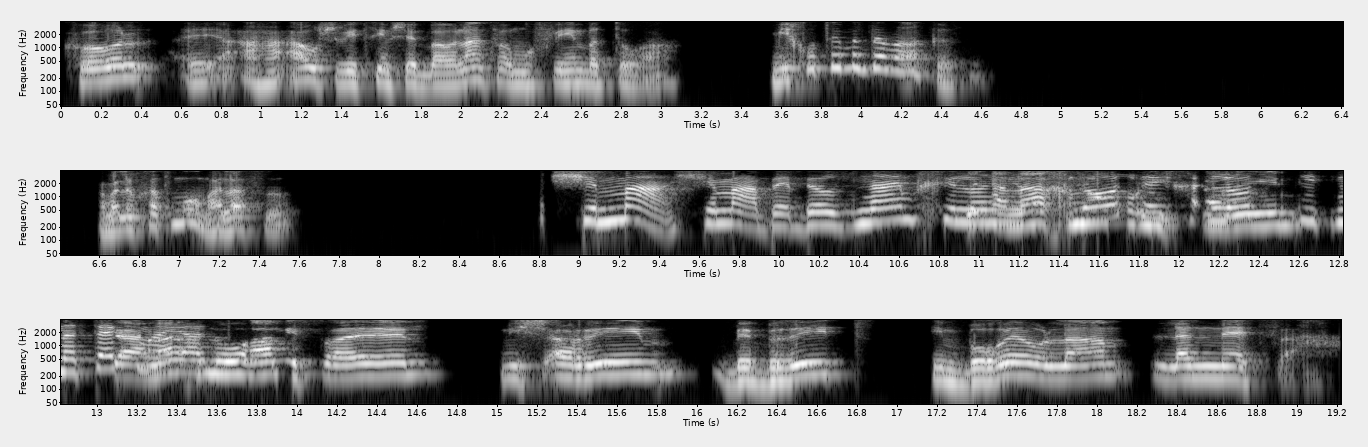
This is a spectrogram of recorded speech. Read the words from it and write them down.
כל אה, האושוויצים שבעולם כבר מופיעים בתורה, מי חותם על דבר כזה? אבל הם חתמו, מה לעשות? שמה, שמה, באוזניים חילוניות, לא, לא תתנתק מהיהדות. שאנחנו עם ישראל נשארים בברית עם בורא עולם לנצח.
